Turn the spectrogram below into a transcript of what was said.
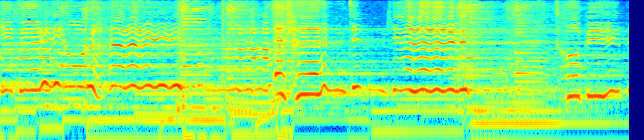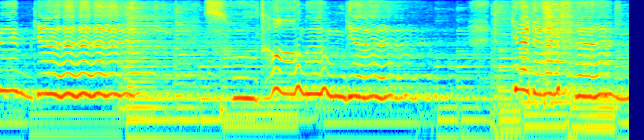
gidiyor hey. Efendim gel Tabibim gel Sultanım gel. Gel efendim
